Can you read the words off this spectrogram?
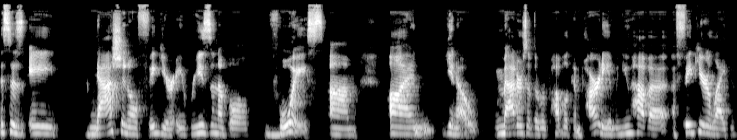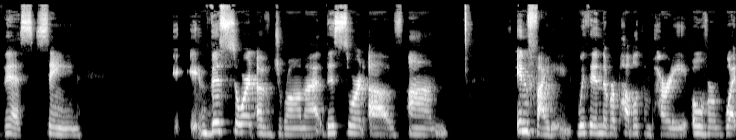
this is a national figure, a reasonable voice um, on you know matters of the Republican Party. And when you have a, a figure like this saying this sort of drama, this sort of um, infighting within the Republican Party over what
